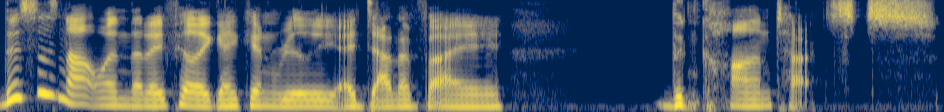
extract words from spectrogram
This is not one that I feel like I can really identify the context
